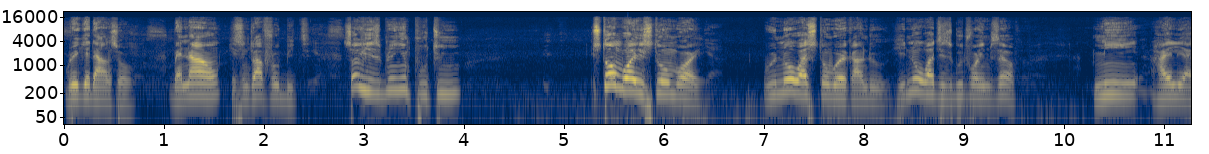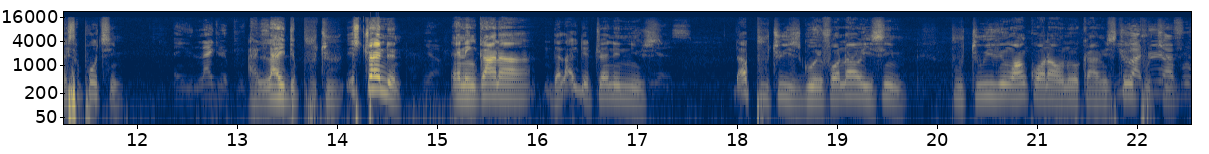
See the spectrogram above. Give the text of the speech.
reggae dancehall, but now he's into Afrobeat. So he's bringing Putu. Stoneboy is Stoneboy. We know what Stonebwoy can do. He know what is good for himself. Me, highly, I support him. And you like the Putu? I like the Putu. It's trending. Yeah. And in Ghana, they like the trending news. Yes. That Putu is going. For now, it's him. Putu, even one corner on no come. It's still you are doing Putu. Afro.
